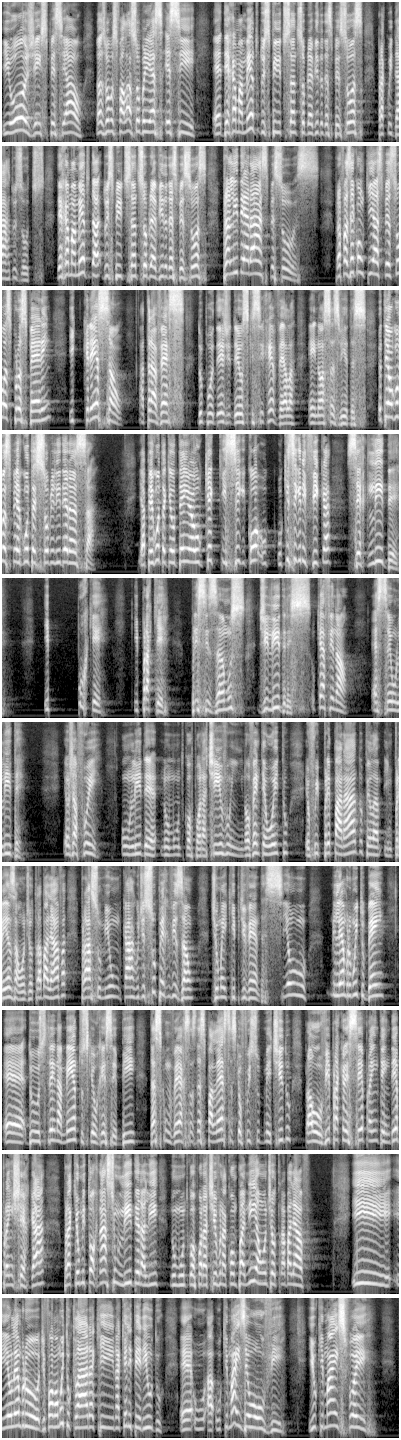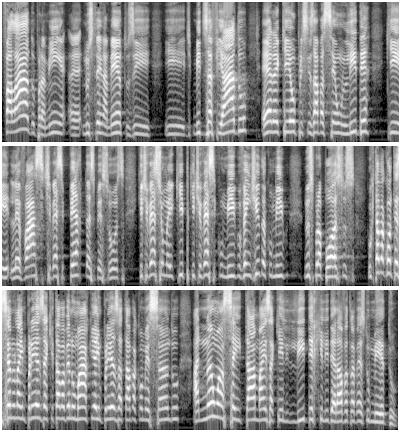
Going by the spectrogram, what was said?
E hoje, em especial, nós vamos falar sobre esse é, derramamento do Espírito Santo sobre a vida das pessoas para cuidar dos outros. Derramamento da, do Espírito Santo sobre a vida das pessoas para liderar as pessoas. Para fazer com que as pessoas prosperem e cresçam através do poder de Deus que se revela em nossas vidas. Eu tenho algumas perguntas sobre liderança. E a pergunta que eu tenho é o que, que, o que significa ser líder? E por quê? E para quê? Precisamos de líderes. O que afinal é ser um líder? Eu já fui um líder no mundo corporativo. Em 98, eu fui preparado pela empresa onde eu trabalhava para assumir um cargo de supervisão de uma equipe de vendas. E eu me lembro muito bem é, dos treinamentos que eu recebi, das conversas, das palestras que eu fui submetido para ouvir, para crescer, para entender, para enxergar, para que eu me tornasse um líder ali no mundo corporativo, na companhia onde eu trabalhava. E, e, eu lembro de forma muito clara que naquele período, é, o, a, o que mais eu ouvi e o que mais foi falado para mim é, nos treinamentos e, e me desafiado era que eu precisava ser um líder que levasse, estivesse perto das pessoas, que tivesse uma equipe que tivesse comigo, vendida comigo nos propósitos. O que estava acontecendo na empresa é que estava vendo o marco e a empresa estava começando a não aceitar mais aquele líder que liderava através do medo.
